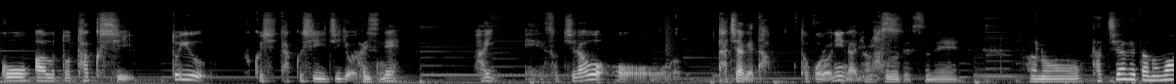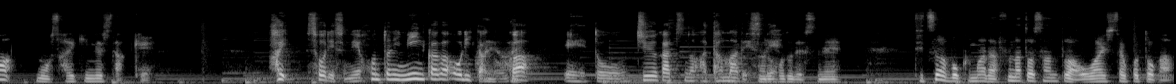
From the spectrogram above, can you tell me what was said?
Go Out タクシーという福祉タクシー事業ですね。はい、えーそちらをお立ち上げたところになりまなるほどす。ですね。あの、立ち上げたのはもう最近でしたっけ？はい、そうですね。本当に認可が下りたのが、はえっ、と、10月の頭ですねなるほ。どですね。実は僕まだ船戸さんとはお会いしたことが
